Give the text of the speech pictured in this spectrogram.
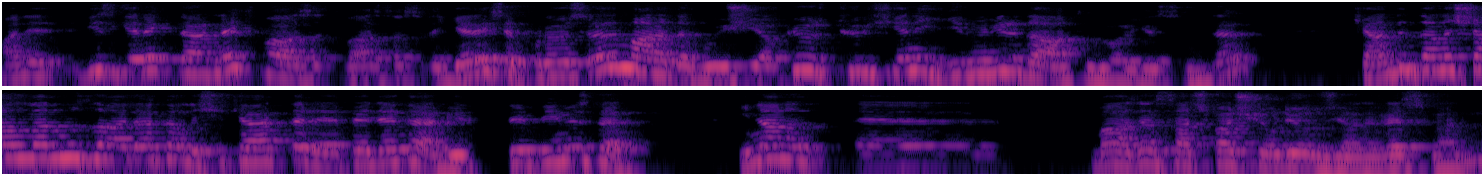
hani biz gerek dernek vasıt- vasıtasıyla gerekse profesyonel manada bu işi yapıyoruz. Türkiye'nin 21 dağıtım bölgesinde kendi danışanlarımızla alakalı şikayetleri EPDK'ya bildirdiğimizde inanın e, bazen saç baş yoluyoruz yani resmen.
